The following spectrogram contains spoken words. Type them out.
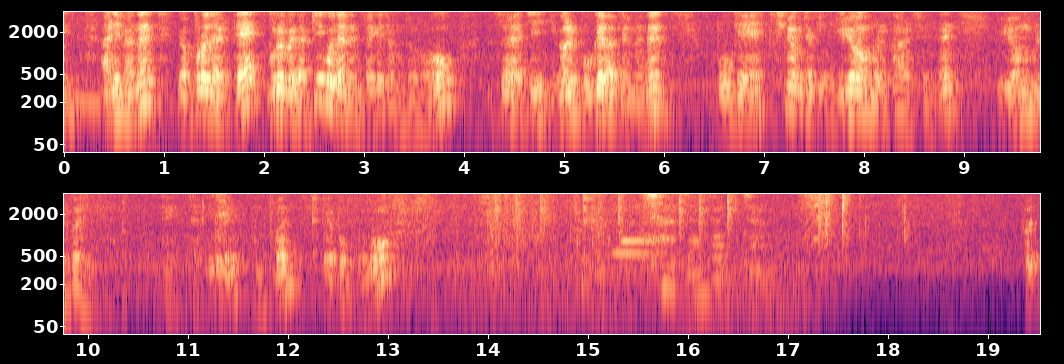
음, 아니면은 옆으로 잘 때 무릎에다 끼고 자는 베개 정도로 써야지 이걸 목에다 대면은 목에 치명적인 위험을 가할 수 있는 위험 물건입니다. 네, 자 이걸 한번 빼보고 good.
